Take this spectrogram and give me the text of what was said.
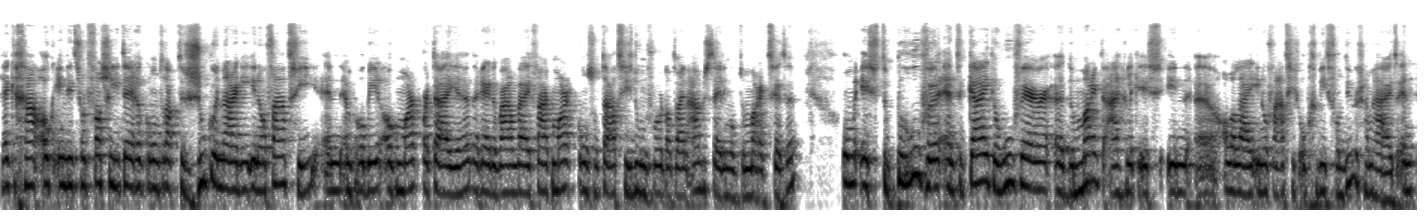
ik ga ook in dit soort facilitaire contracten zoeken naar die innovatie en, en probeer ook marktpartijen, de reden waarom wij vaak marktconsultaties doen voordat wij een aanbesteding op de markt zetten, om eens te proeven en te kijken hoe ver eh, de markt eigenlijk is in eh, allerlei innovaties op gebied van duurzaamheid. En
